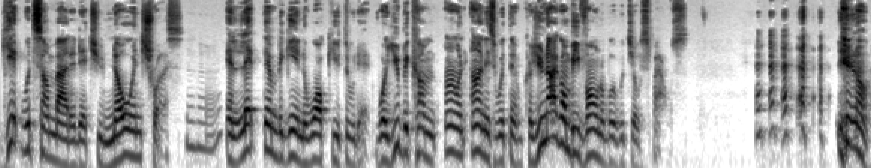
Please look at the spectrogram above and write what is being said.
get with somebody that you know and trust mm-hmm. and let them begin to walk you through that, where you become un- honest with them because you're not going to be vulnerable with your spouse. you know,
